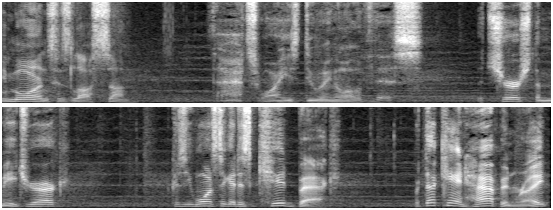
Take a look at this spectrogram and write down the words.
He mourns his lost son. That's why he's doing all of this. The church, the matriarch? Because he wants to get his kid back. But that can't happen, right?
